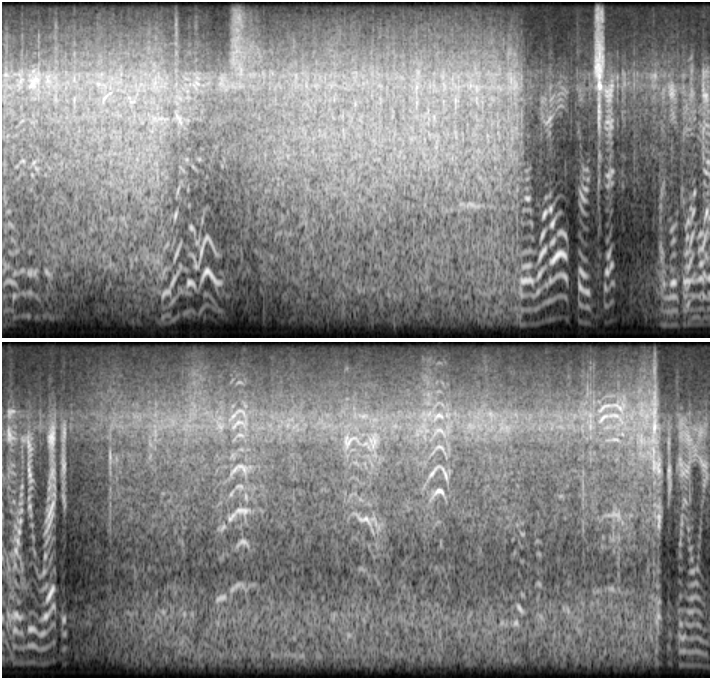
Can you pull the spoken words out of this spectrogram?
Again, Lendl. Full Lendl change holds. We're one all third set. Lendl going One over for a new racket. Technically only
